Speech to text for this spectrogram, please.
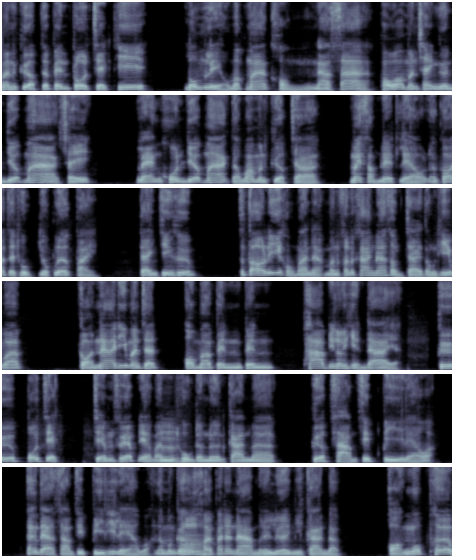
มันเกือบจะเป็น project ที่ล้มเหลวมากๆของนาซาเพราะว่ามันใช้เงินเยอะมากใช้ แรงคนเยอะมาก แต่ว่ามันเกือบจะไม่สำเร็จแล้ว แล้วก็จะถูกยกเลิกไป แต่จริงๆคือ story ของมันอะมันค่อนข้างน่าสนใจตรงที่ว่า ก่อนหน้าที่มันจะออกมาเป็นเป็นภาพที่เราเห็นได้อะคือ project James Webb เนี่ยมันอืมถูกดำเนินการมาเกือบสามสิบปีแล้วอะตั้งแต่สามสิบปีที่แล้วอะแล้วมันก็อืมค่อยๆพัฒนามาเรื่อยๆ มีการแบบของงบเพิ่ม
